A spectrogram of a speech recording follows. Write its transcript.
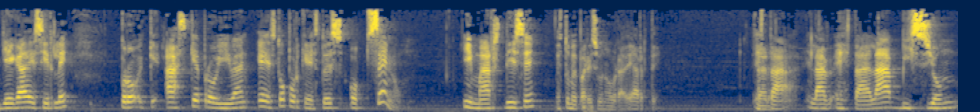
llega a decirle que haz que prohíban esto porque esto es obsceno. Y Marx dice, esto me parece una obra de arte. Está, la, está la visión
